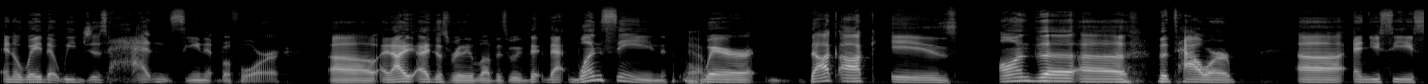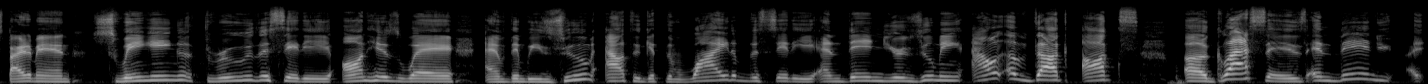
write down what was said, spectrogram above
in a way that we just hadn't seen it before uh and i i just really love this movie Th- that one scene Yeah. where doc ock is on the uh the tower uh and you see spider-man swinging through the city on his way and then we zoom out to get the wide of the city and then you're zooming out of doc ock's uh glasses and then you I-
